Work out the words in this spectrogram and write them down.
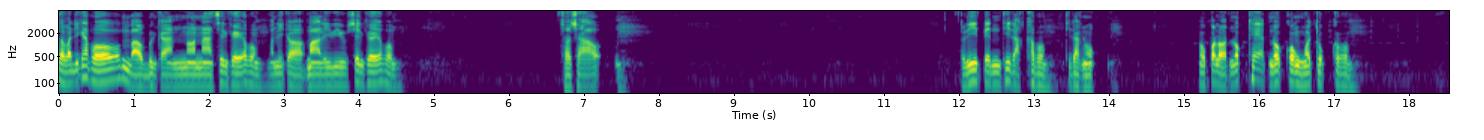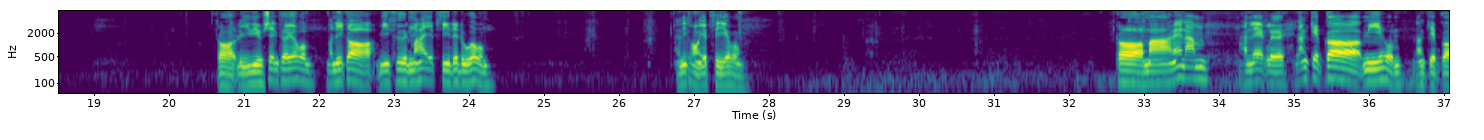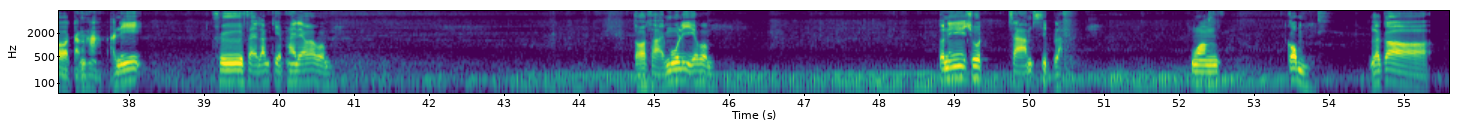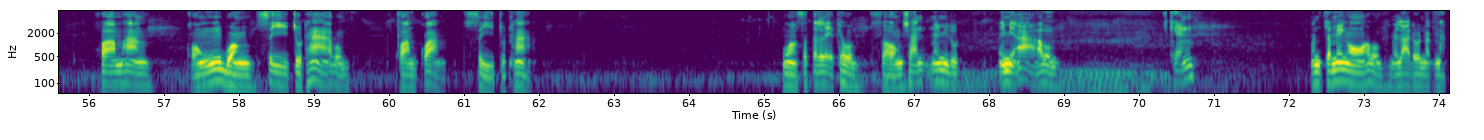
สวัสดีครับผมเบาบึงการนอนนาเช่นเคยครับผมวันนี้ก็มารีวิวเช่นเคยครับผม เช้าเช้าๆตัวนี้เป็นที่ดักครับผม ที่ดักนก นกประหลอดนกแทดนกกงหัวจุกครับผม ก็รีวิวเช่นเคยครับผม วันนี้ก็มีคืนมาให้ FC ได้ดูครับผม อันนี้ของ FC ครับผม ก็มาแนะนำอันแรกเลยรังเก็บก็มีครับผมรังเก็บก็ต่างหากอันนี้ คือใส่รังเก็บให้แล้วครับผม ต่อสายมูลี่ครับผม ตัวนี้ชุดสามสิบหลักห่วงก้มแล้วก็ความห่างของบ่วง 4.5 ครับผม ความกว้าง 4.5 ห่วงสแตนเลสครับผมสองชั้นไม่มีหลุด ไม่มีอ้าครับผม แข็ง มันจะไม่งอครับผม เวลาโดนหนัก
